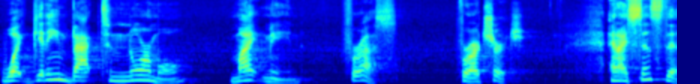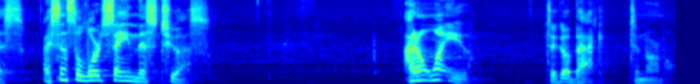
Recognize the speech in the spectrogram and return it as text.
what getting back to normal might mean for us, for our church. And I sense this. I sense the Lord saying this to us. I don't want you to go back to normal.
